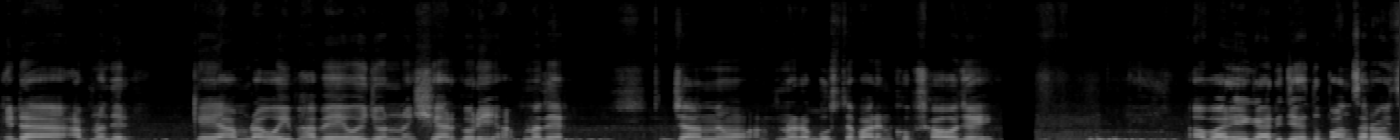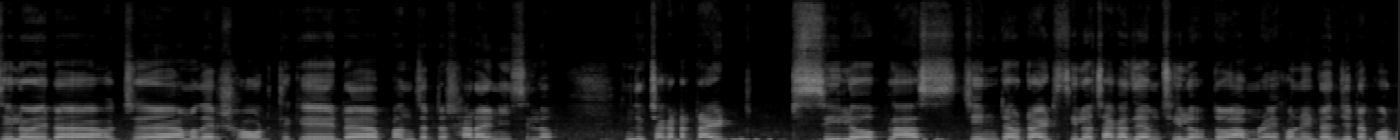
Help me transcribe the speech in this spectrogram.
এটা আপনাদেরকে আমরা ওইভাবে ওই জন্যই শেয়ার করি। আপনাদের যেন আপনারা বুঝতে পারেন খুব সহজেই। আবার এই গাড়ি যেহেতু পাঞ্চার হয়েছিল, এটা হচ্ছে আমাদের শহর থেকে এটা পাঞ্চারটা সারাই নিয়েছিল। কিন্তু চাকাটা টাইট ছিল প্লাস চেনটাও টাইট ছিল, চাকা জ্যাম ছিল। তো আমরা এখন এটা যেটা করব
